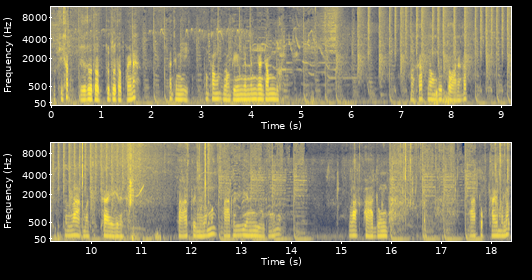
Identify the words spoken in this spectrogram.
โอเคครับเดี๋ยวดูต่อตัวต่อไปนะน่าจะมีอีกต้องต้องลองทีมยำยำยำยำดูครับมาครับลองดูต่อนะครับลากมาไกลเลย ปลาตึงแล้วมั้งปลาก็ยังอยู่ตรงนี้ลากผ่าดงปลาตกใจหมดแล้ว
